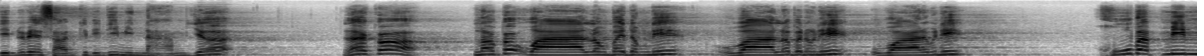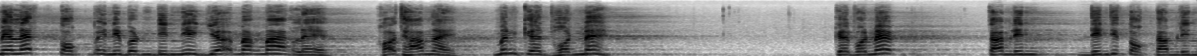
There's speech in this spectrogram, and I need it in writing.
ดินประเภทสามคือดินที่มีหนามเยอะ แล้วก็เราก็วาลงไปตรงนี้วาลงไปตรงนี้วาลงไปนี้ ขูแบบมีเมล็ดตกไปในบนดินนี่เยอะมาก ๆ เลย ขอถามหน่อย มันเกิดผลไหม เกิดผลไหมตามดินดินที่ตกตามริน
